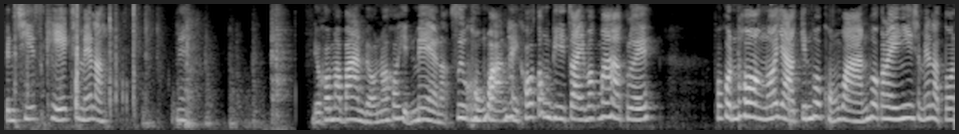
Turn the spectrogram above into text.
เป็นชีสเค้กใช่ไหมล่ะ นี่ เดี๋ยวเขามาบ้านเดี๋ยวเนาะเขาเห็นแม่น่ะ ซื้อของหวานให้เขาต้องดีใจมากๆเลย เพราะคนท้องเนาะอยากกินพวกของหวานพวกอะไรอย่างงี้ใช่ไหมล่ะตอน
